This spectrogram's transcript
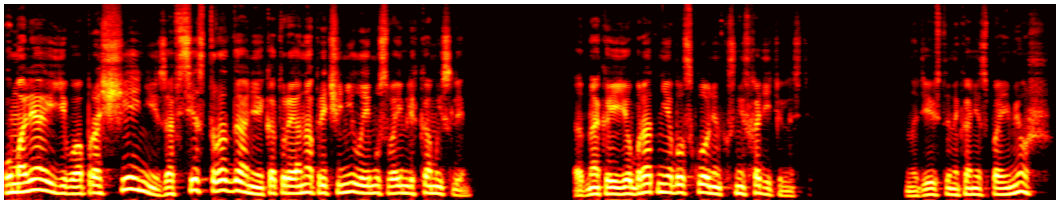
умоляя его о прощении за все страдания, которые она причинила ему своим легкомыслием. Однако ее брат не был склонен к снисходительности. «Надеюсь, ты наконец поймешь,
